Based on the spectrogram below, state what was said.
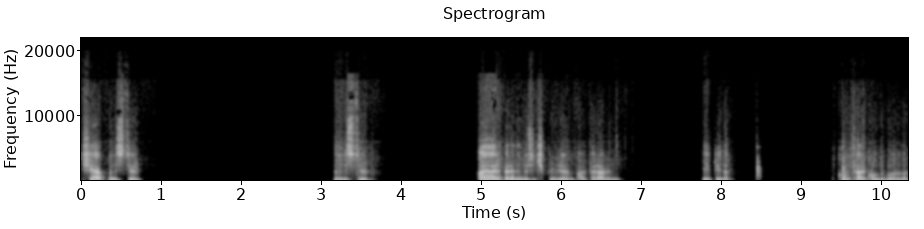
şey yapmanı istiyorum. Bunu istiyorum. Aynen Alper Endüstri çıktım biliyorum Alper abinin. Keyifliydi. Konu terk oldu bu arada.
